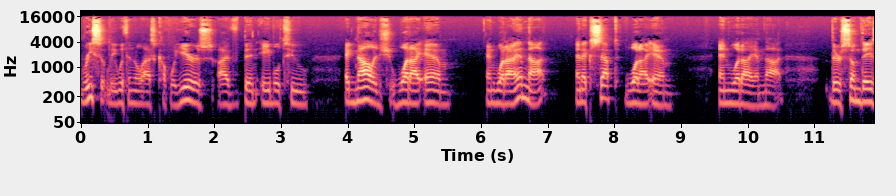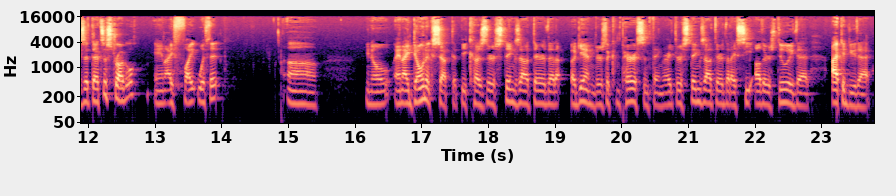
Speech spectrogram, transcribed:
recently, within the last couple years, I've been able to acknowledge what I am and what I am not, and accept what I am and what I am not. There's some days that that's a struggle, and I fight with it. Uh, you know, and I don't accept it because there's things out there that, again, there's a comparison thing, right? There's things out there that I see others doing that I could do that,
